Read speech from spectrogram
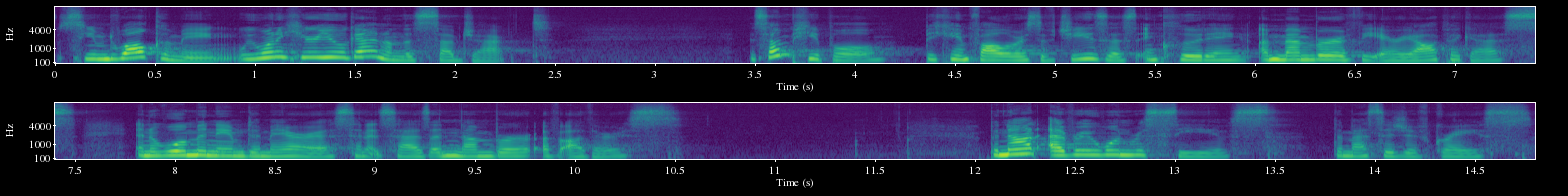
seemed welcoming. We want to hear you again on this subject. Some people became followers of Jesus, including a member of the Areopagus and a woman named Damaris, and it says a number of others. But not everyone receives the message of grace.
